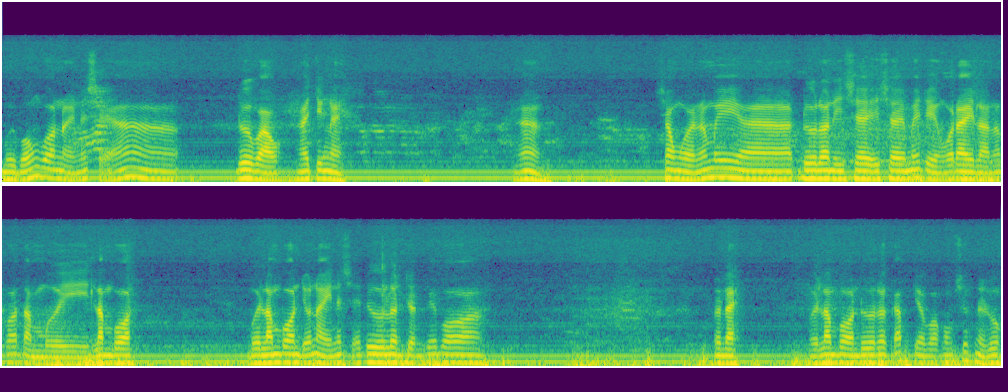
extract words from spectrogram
14V này nó sẽ đưa vào hai chân này. Ha. xong rồi nó mới à, đưa lên IC IC mới truyền qua đây là nó có tầm 15V 15V chỗ này nó sẽ đưa lên trên cái bo, lên đây. 15V đưa ra cấp cho bo công suất này luôn.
